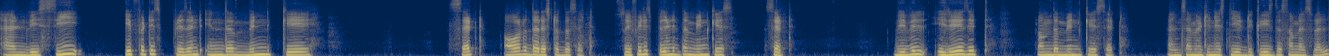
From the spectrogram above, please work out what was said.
And we see if it is present in the min k set or the rest of the set. So if it is present in the min k set we will erase it from the min k set and simultaneously decrease the sum as well.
